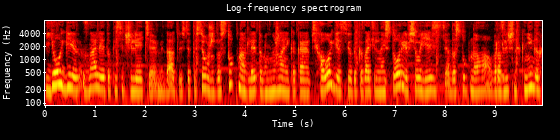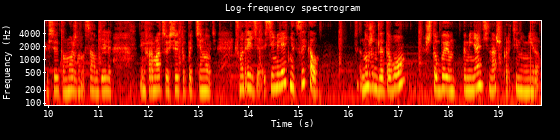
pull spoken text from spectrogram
йоги знали это тысячелетиями, да, то есть это все уже доступно, для этого не нужна никакая психология с ее доказательной историей, все есть доступно в различных книгах, и все это можно на самом деле информацию всю эту подтянуть. Смотрите, семилетний цикл нужен для того, чтобы поменять нашу картину мира.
